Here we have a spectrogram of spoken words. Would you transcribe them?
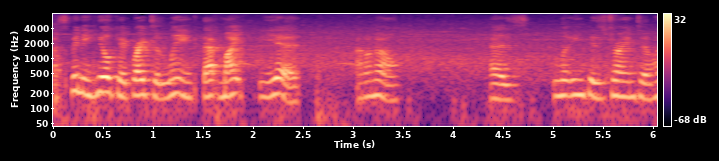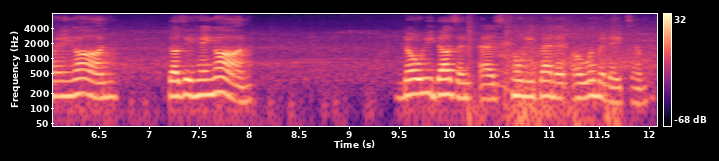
A spinning heel kick right to Link, that might be it. I don't know. As Link is trying to hang on, does he hang on? No, he doesn't, as Tony Bennett eliminates him.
